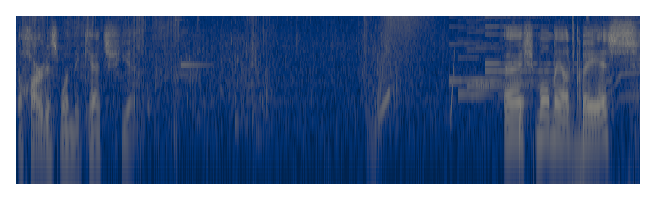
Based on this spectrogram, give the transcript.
the hardest one to catch yet. A smallmouth bass.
